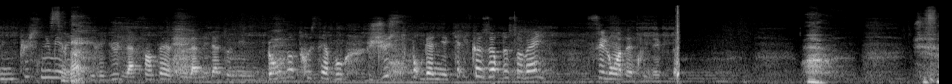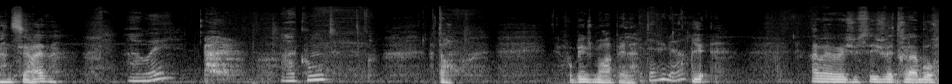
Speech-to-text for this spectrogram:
une puce numérique qui régule la synthèse de la mélatonine dans notre cerveau juste pour gagner quelques heures de sommeil, c'est loin d'être une évidence. J'ai fait un de ces rêves. Ah ouais? Raconte. Attends, il faut bien que je me rappelle. T'as vu l'heure? J'ai- Ah ouais, ouais, je sais, je vais être à la bourre.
